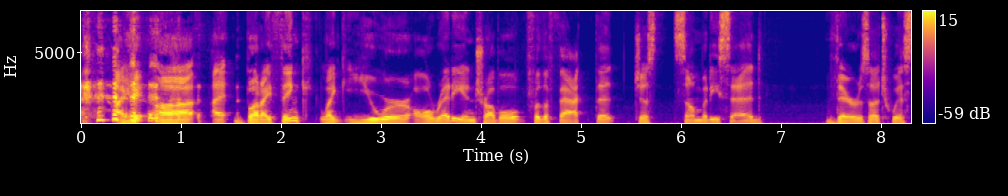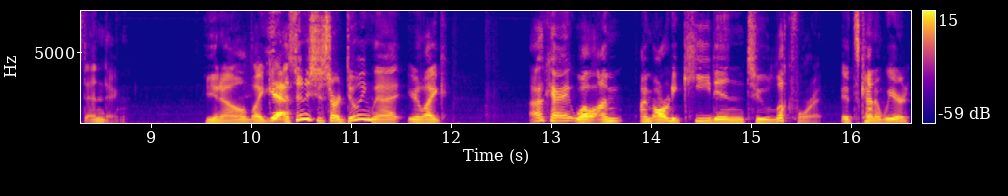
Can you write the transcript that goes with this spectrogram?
I, uh, I, but I think like you were already in trouble for the fact that just somebody said there's a twist ending. You know, like yeah. as soon as you start doing that, you're like, okay, well, I'm I'm already keyed in to look for it. It's kind of weird.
